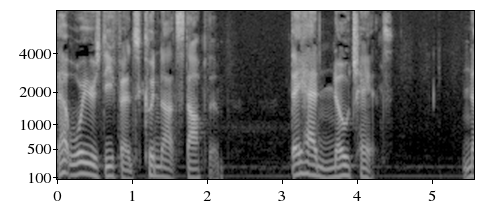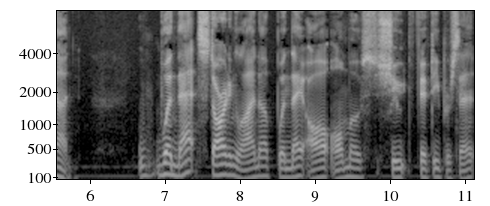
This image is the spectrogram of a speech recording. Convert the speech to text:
that Warriors defense could not stop them. They had no chance. None. When that starting lineup, when they all almost shoot 50%,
